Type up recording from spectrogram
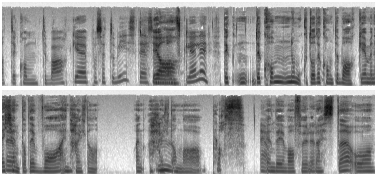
at det kom tilbake, på sett og vis? Det som Ja. var vanskelig, eller? det, det kom noe av det kom tilbake, men jeg Ja. kjente at jeg var en helt annen, en helt Mm. annen plass Ja. enn det jeg var før jeg reiste. Og,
